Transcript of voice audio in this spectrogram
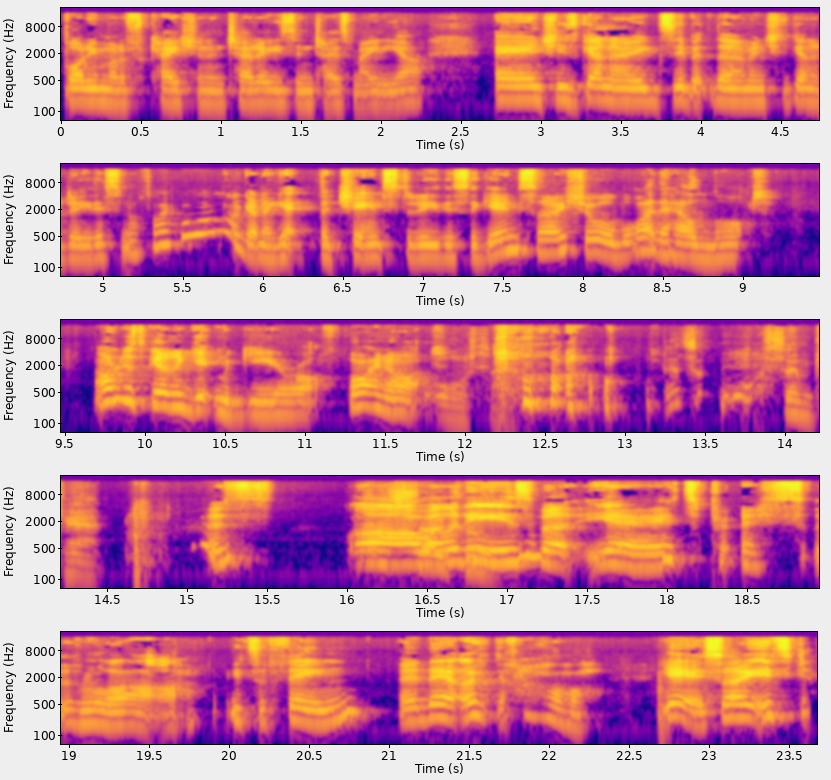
body modification and tattoos in Tasmania, and she's going to exhibit them, and she's going to do this, and I was like, well, I'm not going to get the chance to do this again, so sure, why the hell not? I'm just going to get my gear off. Why not? Awesome. That's awesome, Kat. It's, oh so well, it cool. is, but yeah, it's it's, ah, it's a thing, and now oh yeah, so it's just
